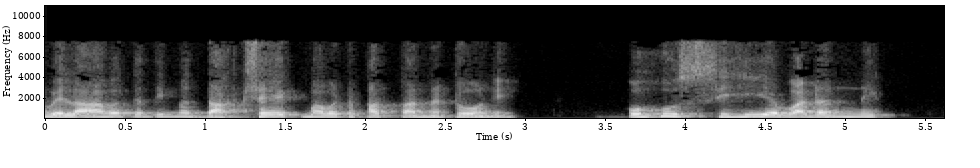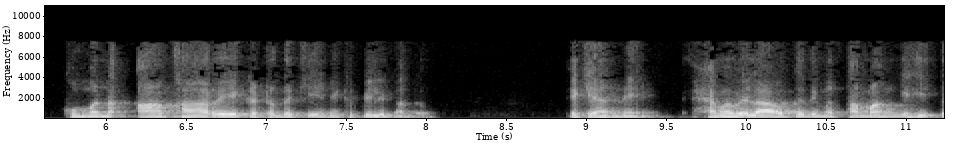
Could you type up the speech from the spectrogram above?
වෙලාවකදීම දක්ෂයෙක් බවට පත්වන්නට ඕනේ. ඔහු සිහිය වඩන්නේ කුමන ආකාරයකටද කියන එක පිළිබඳව. ඒ කියන්නේ හැම වෙලාවකදීම තමන්ගේ හිත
